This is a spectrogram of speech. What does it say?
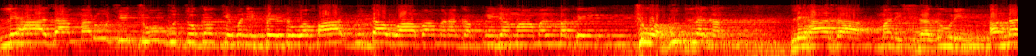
لہذا مروچی چون بودتو کن کہ منی پیت وفات بودتا، وابا منا کپی جمع عمل مکی چوہ بود نکن لہذا منش نظورین اور نہ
